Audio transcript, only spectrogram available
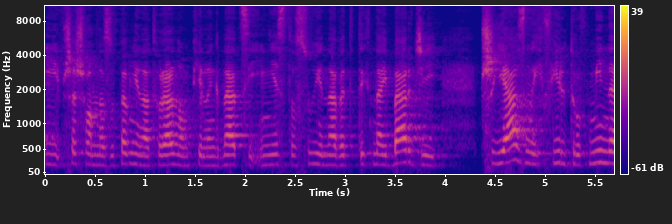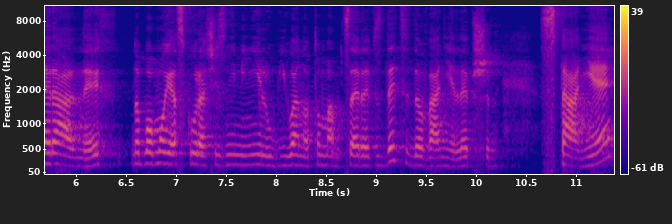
i przeszłam na zupełnie naturalną pielęgnację i nie stosuję nawet tych najbardziej przyjaznych filtrów mineralnych, no bo moja skóra się z nimi nie lubiła, no to mam cerę w zdecydowanie lepszym stanie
